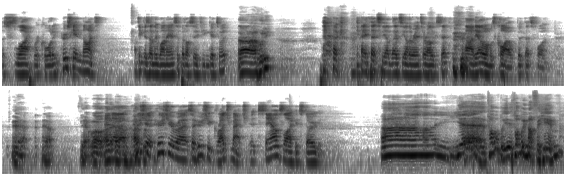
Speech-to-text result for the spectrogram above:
a slight recording. Who's getting ninth? I think there's only one answer, but I'll see if you can get to it. Uh, hoodie. okay, that's the other, that's the other answer I'll accept. Uh, the other one was Kyle, but that's fine. Yeah, yeah, yeah. Well, And uh, who's your who's your uh, so who's your grudge match? It sounds like it's Dogan. Uh, yeah, probably. Probably not for him.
